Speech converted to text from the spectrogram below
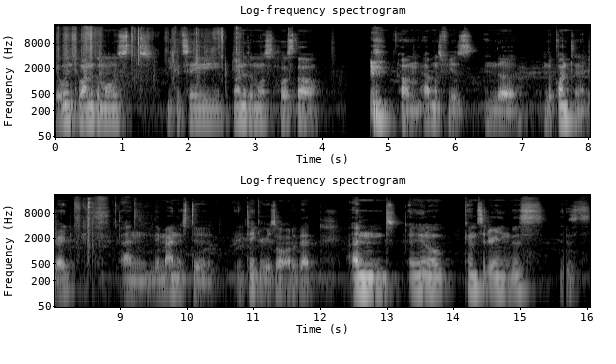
they went to one of the most you could say one of the most hostile um atmospheres in the in the continent, right? And they managed to take a result out of that. And you know, considering this is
